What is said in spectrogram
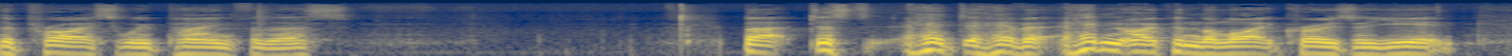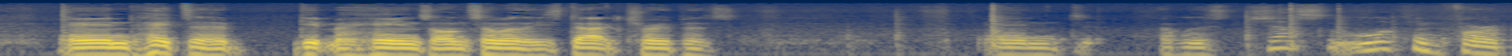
the price we're paying for this. But just had to have it I hadn't opened the light cruiser yet and had to get my hands on some of these dark troopers and I was just looking for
